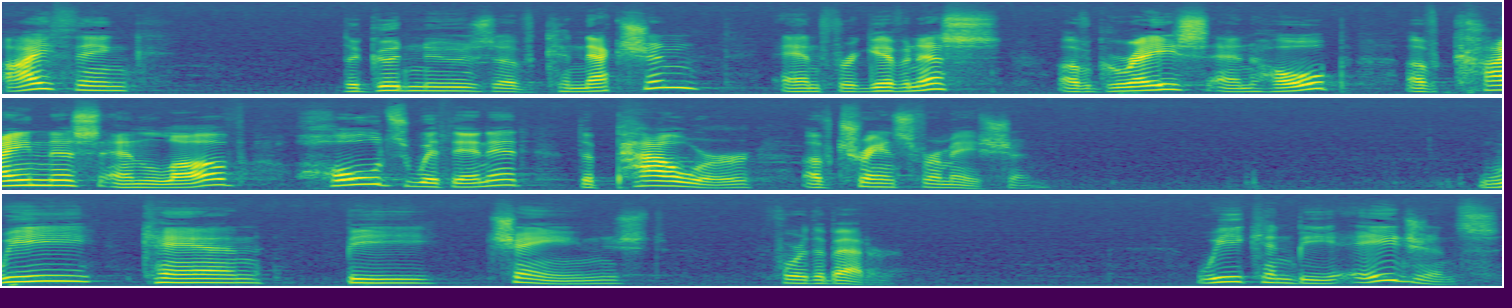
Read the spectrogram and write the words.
I think the good news of connection and forgiveness, of grace and hope, of kindness and love holds within it the power of transformation. We can be changed for the better. We can be agents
